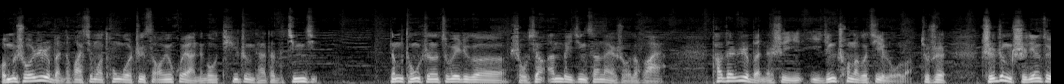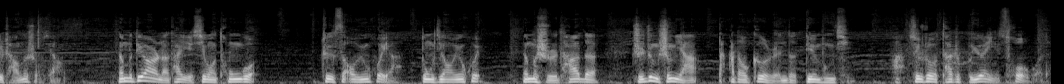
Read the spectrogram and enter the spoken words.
我们说日本的话希望通过这次奥运会啊能够提振一下它的经济。那么同时呢，作为这个首相安倍晋三来说的话呀。他在日本呢是已已经创造个记录了，就是执政时间最长的首相。那么第二呢，他也希望通过这次奥运会啊，东京奥运会，那么使他的执政生涯达到个人的巅峰期啊，所以说他是不愿意错过的。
